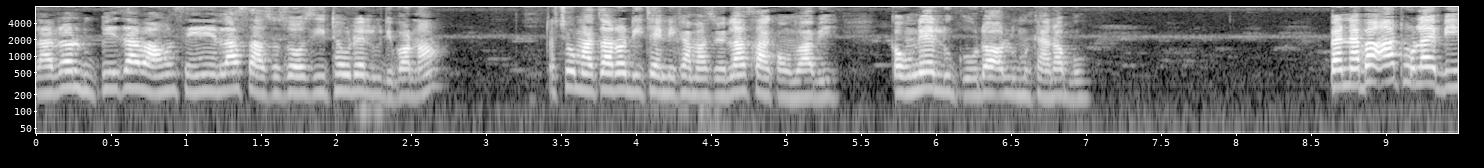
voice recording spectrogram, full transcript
လာတော့လူပေးကြပါအောင်စင်လက်စာစောစောစီထုတ်တဲ့လူတွေပေါ့နော်တချို့မှကြတော့ဒီချိန်ဒီခါမှဆိုရင်လက်စာကုန်သွားပြီကုန်တဲ့လူကိုတော့လူမခံတော့ဘူးဘယ်နှပါအထိုးလိုက်ပြီ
